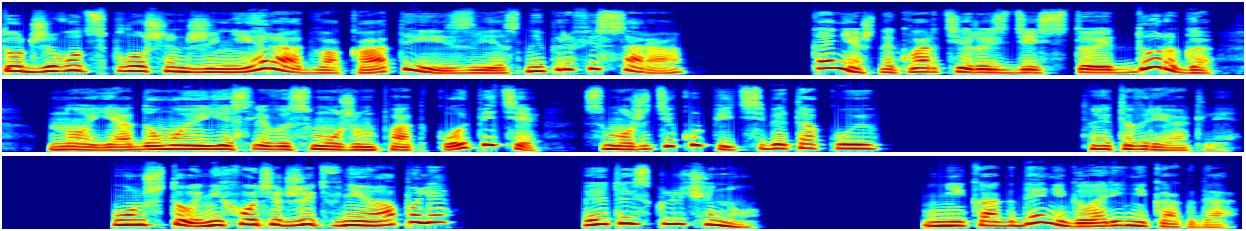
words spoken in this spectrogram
Тут живут сплошь инженеры, адвокаты и известные профессора. Конечно, квартира здесь стоит дорого, но я думаю, если вы с мужем подкопите, сможете купить себе такую. Это вряд ли. Он что, не хочет жить в Неаполе? Это исключено. Никогда не говори никогда.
